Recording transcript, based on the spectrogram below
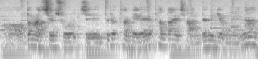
어, 어떤 마취가 좋을지 뚜렷하게 판단이 잘 안 되는 경우에는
